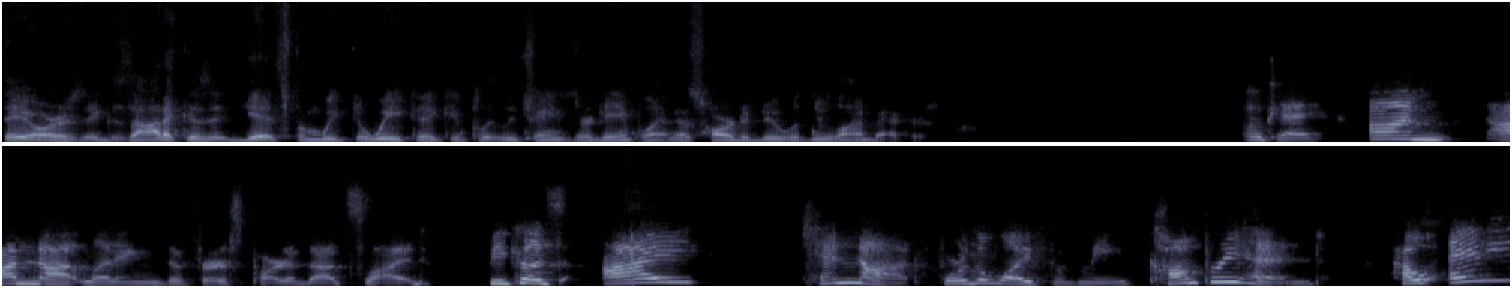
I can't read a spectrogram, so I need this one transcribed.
they are as exotic as it gets from week to week. They completely change their game plan. That's hard to do with new linebackers. Okay. I'm I'm not letting the first part of that slide because I cannot for the life of me comprehend how any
